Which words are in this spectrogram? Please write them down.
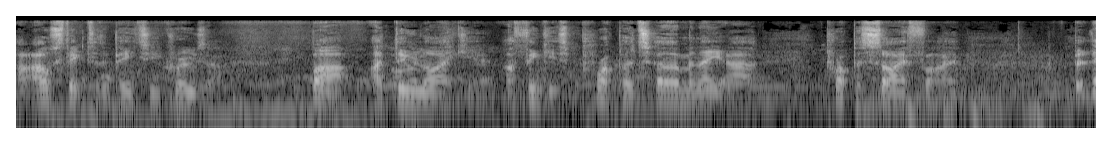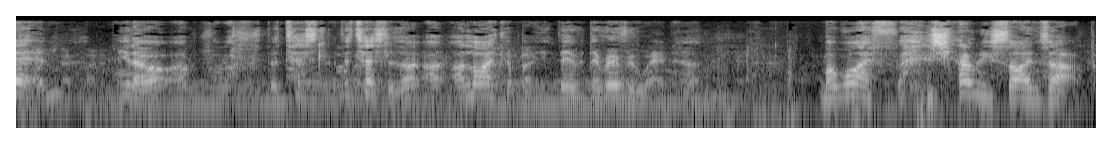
I'll stick to the PT Cruiser but I do like it. I think it's proper Terminator proper sci-fi but then, you know, the Tesla, the Teslas, I, I, like them, but they're, they're everywhere now. My wife, she only signs up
